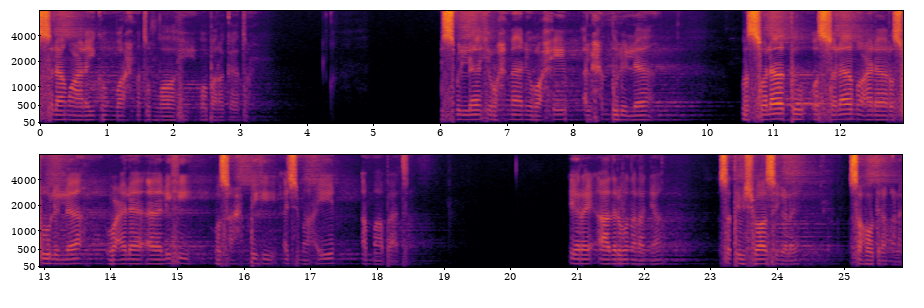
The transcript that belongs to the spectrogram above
السلام عليكم ورحمة الله وبركاته بسم الله الرحمن الرحيم الحمد لله والصلاة والسلام على رسول الله وعلى آله وصحبه أجمعين أما بعد ഏറെ ആദരവ് നിറഞ്ഞ സത്യവിശ്വാസികളെ സഹോദരങ്ങളെ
